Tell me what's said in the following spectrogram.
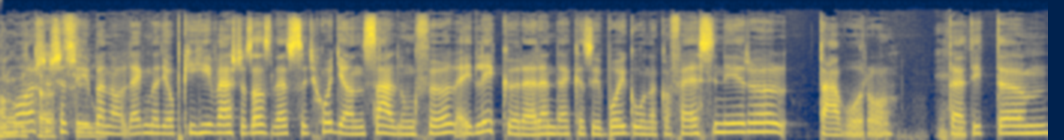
a Mars esetében a legnagyobb kihívás az az lesz, hogy hogyan szállunk föl egy légkörrel rendelkező bolygónak a felszínéről távolról. Tehát itt um,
